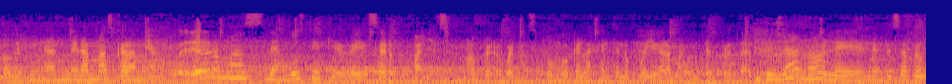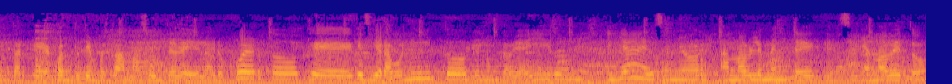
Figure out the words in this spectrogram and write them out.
lo definan, era más cara era más de angustia que de ser payaso, ¿no? Pero bueno, supongo que la gente lo puede llegar a malinterpretar. Entonces ya, ¿no? Le, le empecé a preguntar que cuánto tiempo estaba más Mazunte del aeropuerto, que, que si era bonito, que nunca había ido. Y ya el señor amablemente, que se llama Beto,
